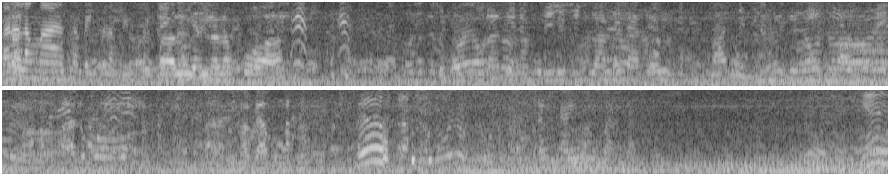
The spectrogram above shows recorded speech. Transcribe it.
Para lang masabay ko lang din sa follow nyo na lang po ha. Support po natin ang Philippine vlogger natin. Follow. Follow po. Magabong kasi. Yan.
